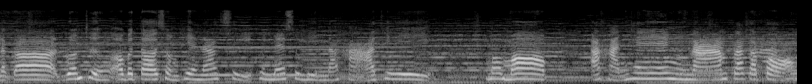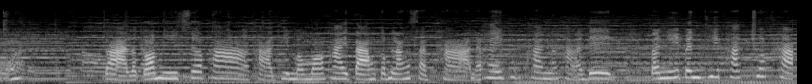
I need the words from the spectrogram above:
แล้วก็รวมถึงอบตสมเพียรนาคศรีคุณแม่สุบินนะคะ ที่มามมอบอาหารแห้ง น้ำปลากระป๋องจ้าแล้วก็มีเสื้อผ้าค่ะที่มามอบให้ตามกำลังศรัทธานะให้ทุกท่านนะคะได้ตอนนี้เป็นที่พักชั่วคราว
